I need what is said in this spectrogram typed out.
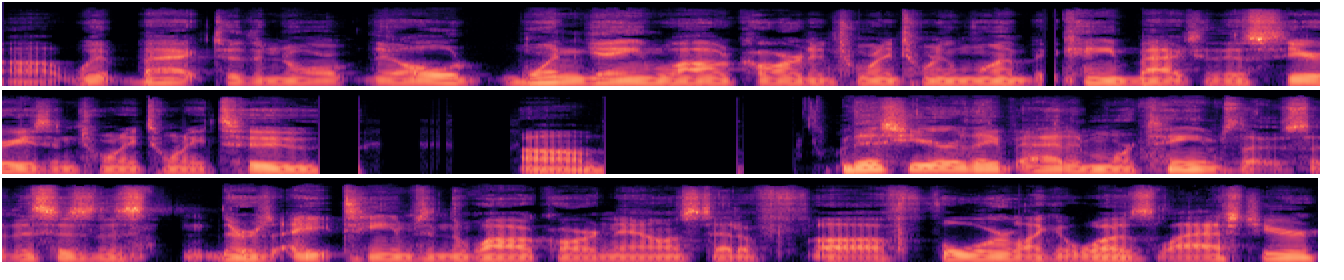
uh, went back to the norm, the old one game wild card in 2021, but came back to this series in 2022. Um, this year they've added more teams though, so this is this. There's eight teams in the wild card now instead of uh, four like it was last year.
